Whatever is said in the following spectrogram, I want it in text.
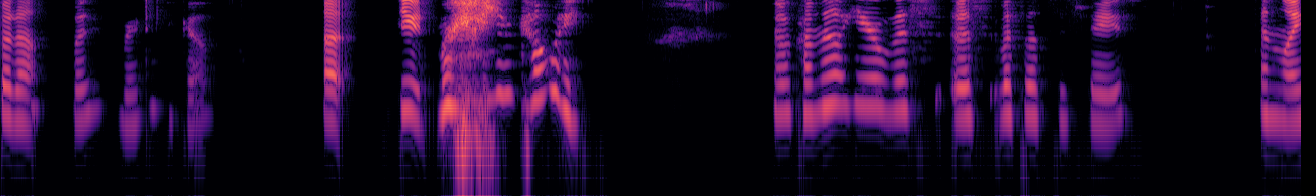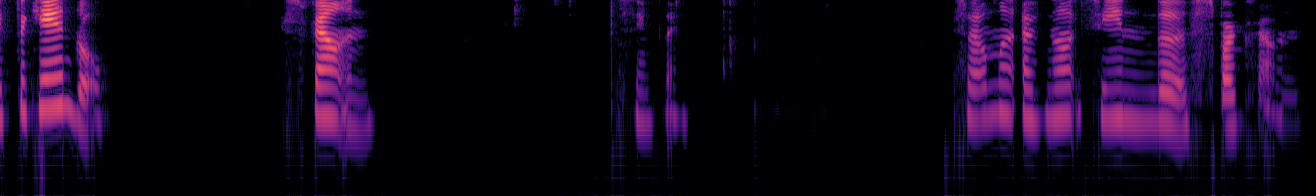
But uh, where where did it go? Uh, dude, where are you going? No, come out here with with with what's his face, and light the candle. It's fountain. The same thing. So I've not seen the spark fountain.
